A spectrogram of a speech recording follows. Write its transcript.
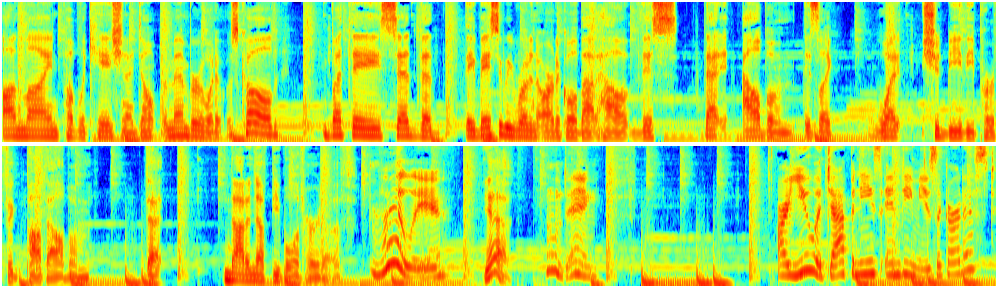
online publication. I don't remember what it was called, but they said that they basically wrote an article about how this that album is like what should be the perfect pop album that not enough people have heard of. really? Yeah. Oh, dang. Are you a Japanese indie music artist?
